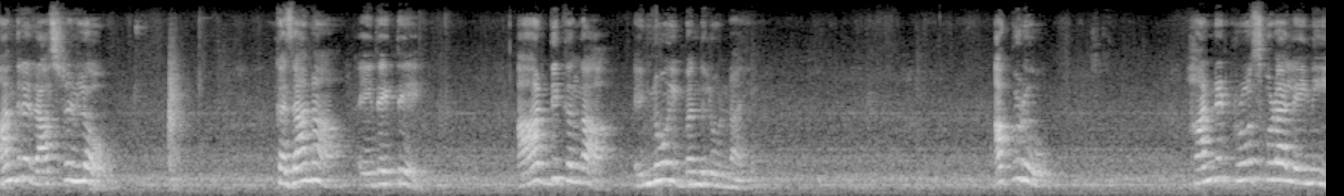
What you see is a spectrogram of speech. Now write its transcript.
ఆంధ్ర రాష్ట్రంలో ఖజానా ఏదైతే ఆర్థికంగా ఎన్నో ఇబ్బందులు ఉన్నాయి అప్పుడు హండ్రెడ్ క్రోర్స్ కూడా లేని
